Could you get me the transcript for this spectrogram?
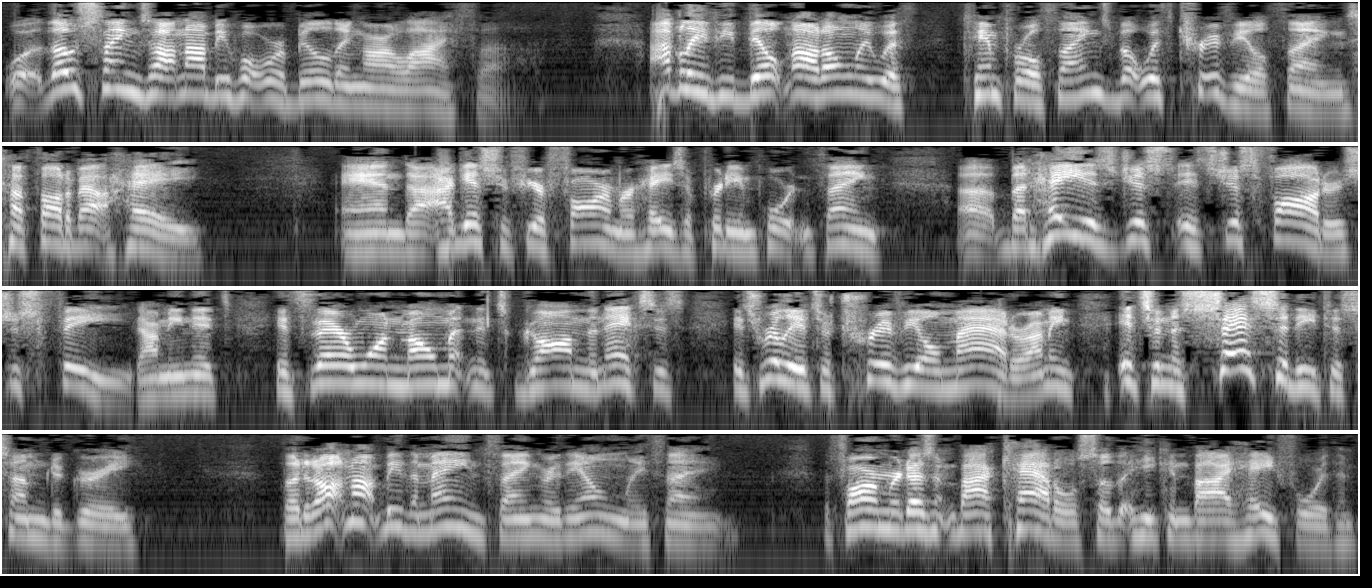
Well, those things ought not be what we're building our life of. I believe He built not only with temporal things, but with trivial things. I thought about hay. And uh, I guess if you're a farmer, hay's a pretty important thing. Uh, but hay is just it's just fodder, it's just feed. I mean, it's it's there one moment and it's gone the next. It's it's really it's a trivial matter. I mean, it's a necessity to some degree, but it ought not be the main thing or the only thing. The farmer doesn't buy cattle so that he can buy hay for them.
